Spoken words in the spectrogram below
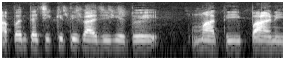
आपण त्याची किती काळजी घेतोय? माती पाणी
